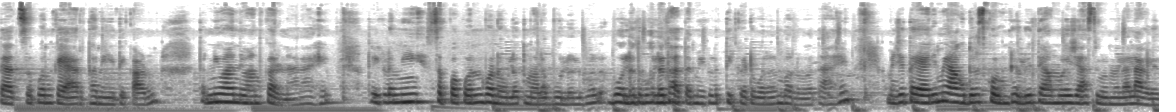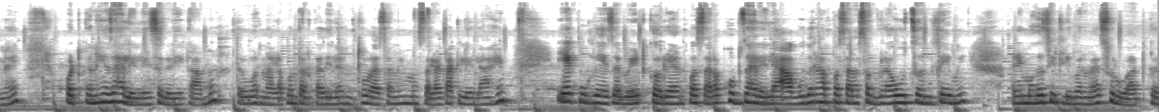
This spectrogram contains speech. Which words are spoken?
त्याचं पण काही अर्थ नाही आहे ते काढून. तर निवांत निवांत करणार आहे. तर इकडं मी सपक वरण बनवलं तुम्हाला बोलत बोलत बोलत आता मी इकडं तिखट वरण बनवत आहे. म्हणजे तयारी मी अगोदरच करून ठेवली त्यामुळे जास्त वेळ मला लागले नाही. पटकन हे झालेले सगळे कामं. तर वरणाला पण तडका दिला आणि थोडासा मी मसाला टाकलेला आहे. एक उकळीचा वेट करूया आणि पसारा खूप झालेला आहे. अगोदर हा पसारा सगळा उचल बोलते मी आणि मगच इडली बनवायला सुरुवात कर.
